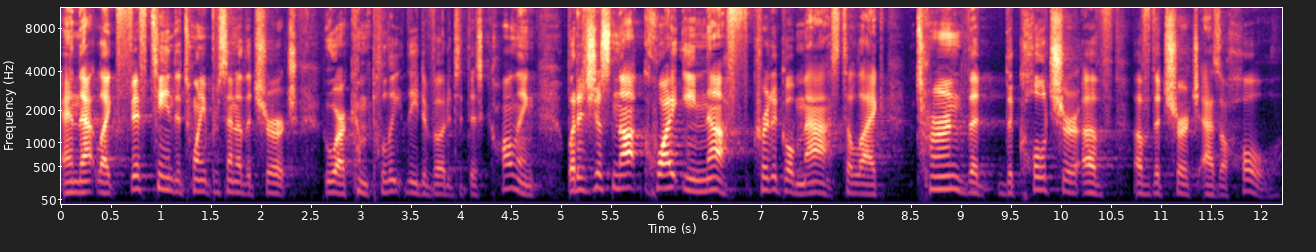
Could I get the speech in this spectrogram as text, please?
and that like 15 to 20% of the church who are completely devoted to this calling. But it's just not quite enough critical mass to like turn the, the culture of, of the church as a whole.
